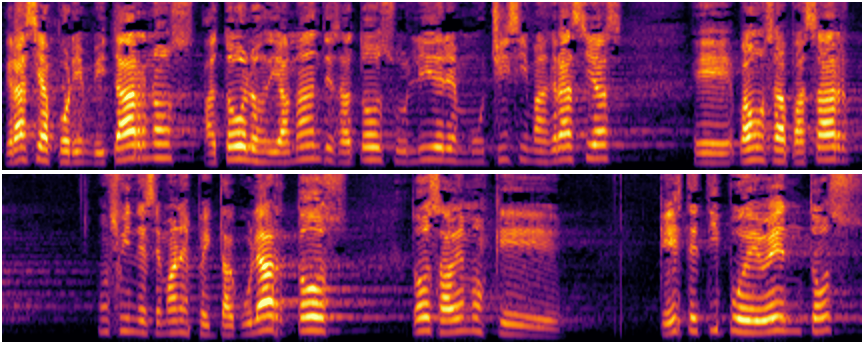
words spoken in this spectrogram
Gracias por invitarnos, a todos los diamantes, a todos sus líderes, muchísimas gracias. Eh, vamos a pasar un fin de semana espectacular. Todos todos sabemos que, este tipo de eventos,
